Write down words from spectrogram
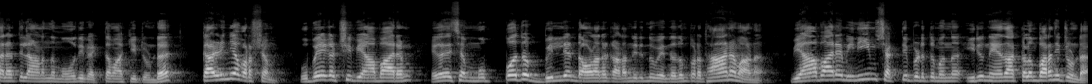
തലത്തിലാണെന്ന് മോദി വ്യക്തമാക്കിയിട്ടുണ്ട്. കഴിഞ്ഞ വർഷം ഉഭയകക്ഷി വ്യാപാരം ഏകദേശം മുപ്പത് ബില്യൺ ഡോളർ കടന്നിരുന്നു എന്നതും പ്രധാനമാണ്. വ്യാപാരം ഇനിയും ശക്തിപ്പെടുത്തുമെന്ന് ഇരു നേതാക്കളും പറഞ്ഞിട്ടുണ്ട്.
